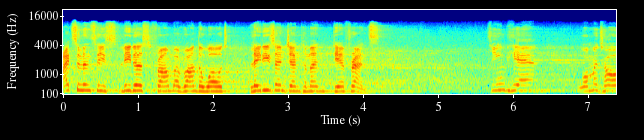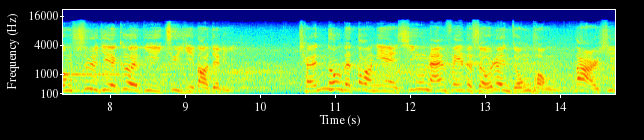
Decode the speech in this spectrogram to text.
Excellencies, leaders from around the world, ladies and gentlemen, dear friends. 今天，我们从世界各地聚集到这里，沉痛地悼念新南非的首任总统纳尔逊·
